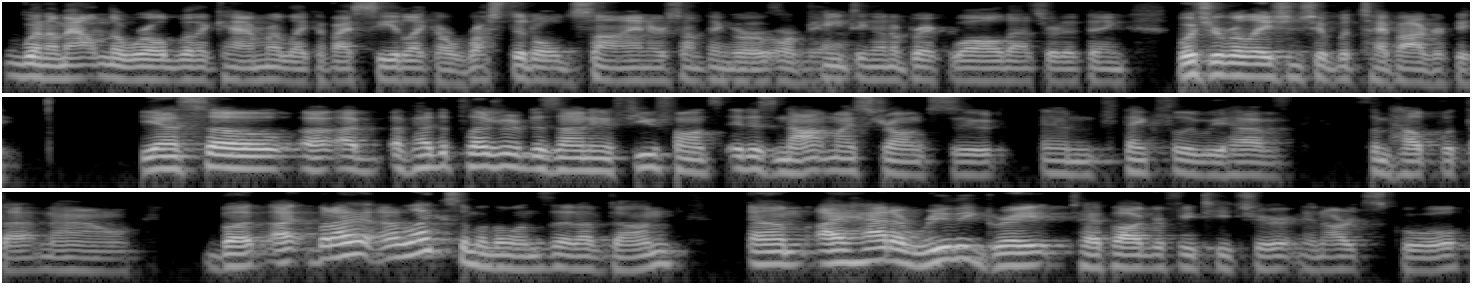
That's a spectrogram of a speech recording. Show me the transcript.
when I'm out in the world with a camera, like if I see like a rusted old sign or something, or, or painting on a brick wall, that sort of thing. What's your relationship with typography? Yeah, so uh, I've I've had the pleasure of designing a few fonts. It is not my strong suit, and thankfully we have some help with that now. But I but I, I like some of the ones that I've done. Um, I had a really great typography teacher in art school.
